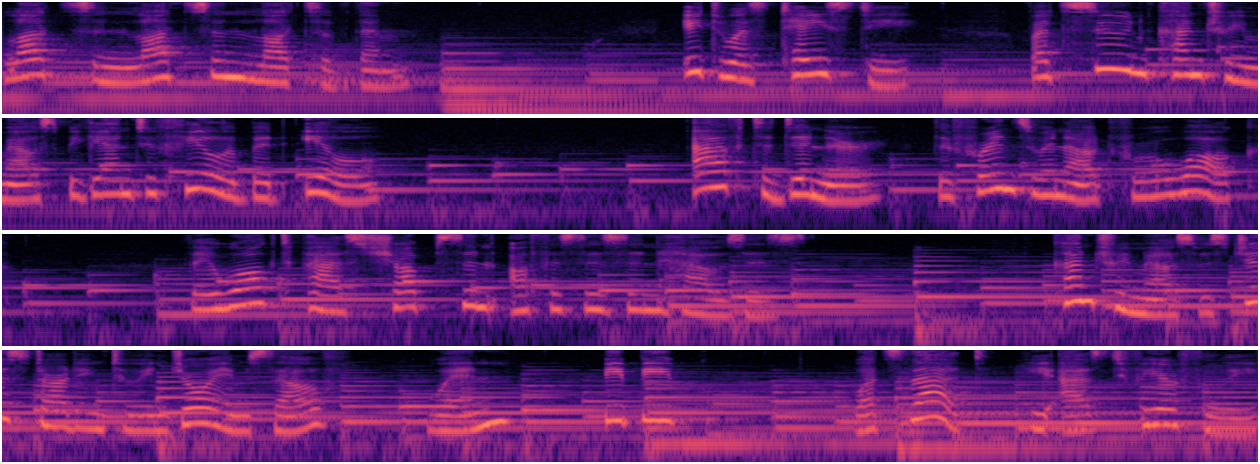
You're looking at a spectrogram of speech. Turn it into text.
Lots and lots and lots of them. It was tasty, but soon Country Mouse began to feel a bit ill. After dinner, the friends went out for a walk. They walked past shops and offices and houses. Country Mouse was just starting to enjoy himself when beep beep. What's that? he asked fearfully,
